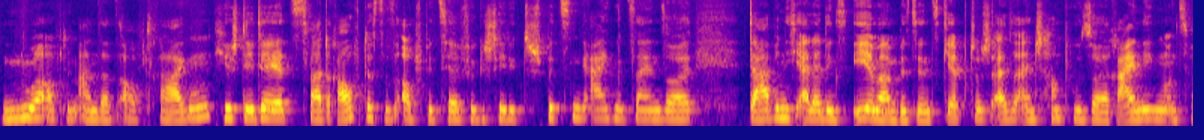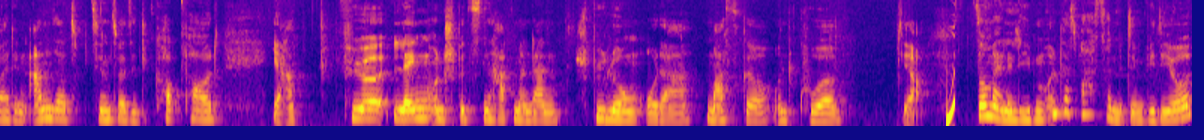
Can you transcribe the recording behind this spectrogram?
nur auf dem Ansatz auftragen. Hier steht ja jetzt zwar drauf, dass das auch speziell für geschädigte Spitzen geeignet sein soll. Da bin ich allerdings eh immer ein bisschen skeptisch. Also ein Shampoo soll reinigen und zwar den Ansatz bzw. die Kopfhaut. Ja, für Längen und Spitzen hat man dann Spülung oder Maske und Kur. Ja. So, meine Lieben, und das war's dann mit dem Video.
